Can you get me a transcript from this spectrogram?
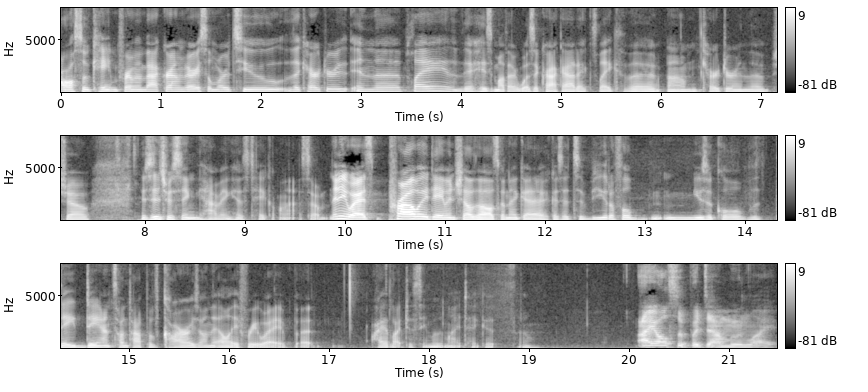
also came from a background very similar to the character in the play. The, his mother was a crack addict, like the um, character in the show. It's interesting having his take on that. So, anyways, probably Damien Chazelle is going to go because it's a beautiful musical. They dance on top of cars on the LA freeway, but I'd like to see Moonlight take it. So, I also put down Moonlight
